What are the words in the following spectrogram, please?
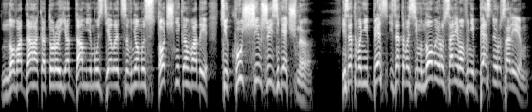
но вода, которую я дам ему, сделается в нем источником воды, текущей в жизнь вечную. Из этого, небес, из этого земного Иерусалима в небесный Иерусалим –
